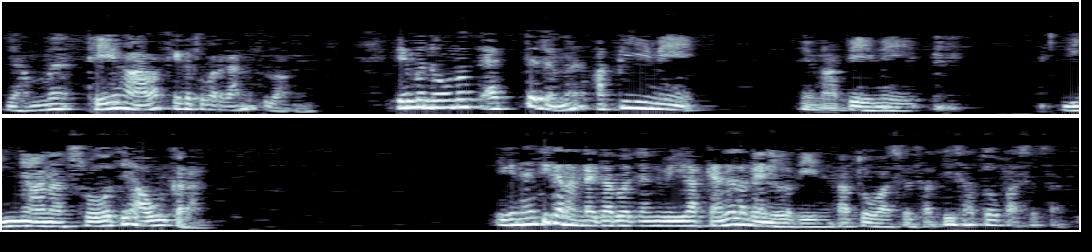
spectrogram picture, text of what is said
යම්ම තේමාවක් එකතු කරගන්න පුළුවන්. එහෙම නොවුනොත් ඇත්තටම අපි මේ අපේ මේ විඥාන ස්රෝතේ අවුල් කරන්නේ. ඒක නැති කරන්නයි කරුවත් යන්නේ මේ ඉලක්ක ඇඳලා බැනලා තියෙන්නේ. සතෝ වාස සති සතෝ පස්ස සති.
